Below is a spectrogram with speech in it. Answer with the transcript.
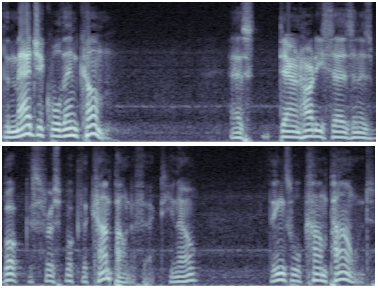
the magic will then come. As Darren Hardy says in his book, his first book, The Compound Effect, you know, things will compound.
